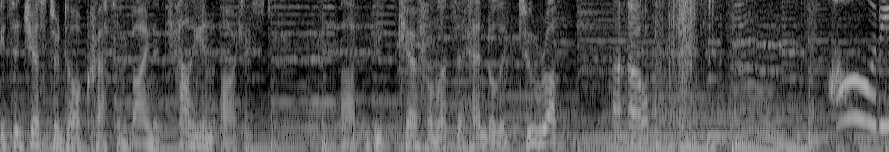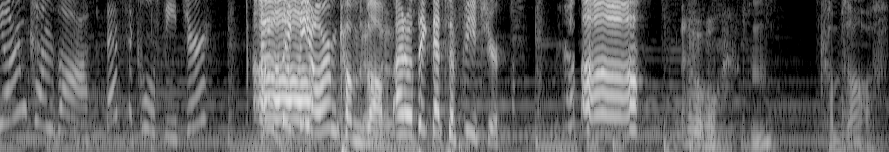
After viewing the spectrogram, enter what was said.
It's a jester doll crafted by an Italian artist. Uh, be careful not to handle it too rough. Uh oh. Oh, the arm comes off. That's a cool feature. I don't think the Oh. arm comes off. I don't think that's a feature. Uh. No. Hmm? Comes off?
